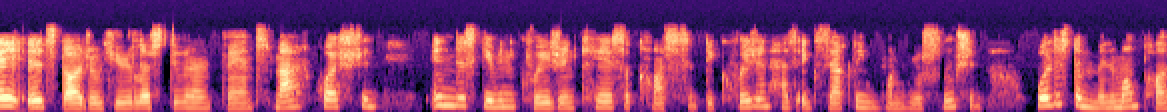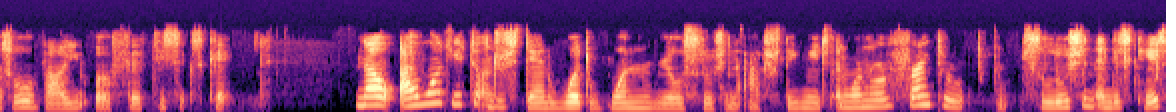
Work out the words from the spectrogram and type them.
Hey, it's Dajo here. Let's do an advanced math question. In this given equation, k is a constant. The equation has exactly one real solution. What is the minimum possible value of 56k? Now, I want you to understand what one real solution actually means. And when we're referring to solution in this case,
